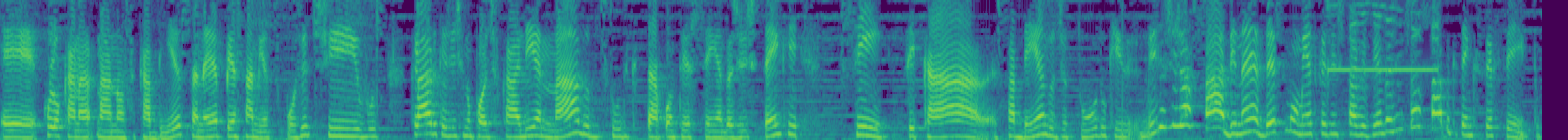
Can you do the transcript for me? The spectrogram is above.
é, colocar na, na, nossa cabeça né, pensamentos positivos. Claro que a gente não pode ficar alienado de tudo que está acontecendo, a gente tem que sim ficar sabendo de tudo que a gente já sabe, né? Desse momento que a gente está vivendo, a gente já sabe o que tem que ser feito.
